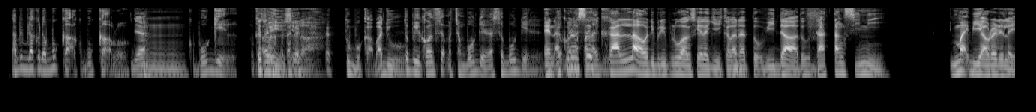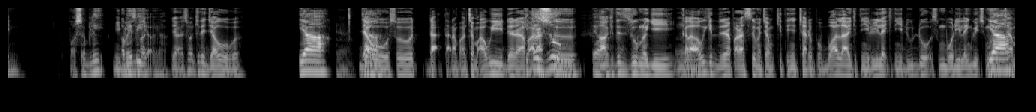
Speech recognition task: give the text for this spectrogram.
Tapi bila aku dah buka, aku buka bro. Ya Mm. Aku bogil. Kau Oh, eh, sialah. Tu buka baju. Tu pergi konsert macam bogel Rasa bogel And aku rasa lagu. kalau diberi peluang sekali lagi, kalau Hmm. Datuk Vida tu datang sini, it might be Aurora lain. Possibly. Maybe Or maybe. sebab- Ya. Ya, sebab kita jauh apa. Ya. Jauh. So tak, tak nampak macam Awi dia dapat Kita rasa. zoom. Ya. Ha, kita zoom lagi. Hmm. Kalau Awi kita dia dapat rasa macam kita punya cara perbualan, kita punya relax, kita punya duduk, semua body language semua Ya. macam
